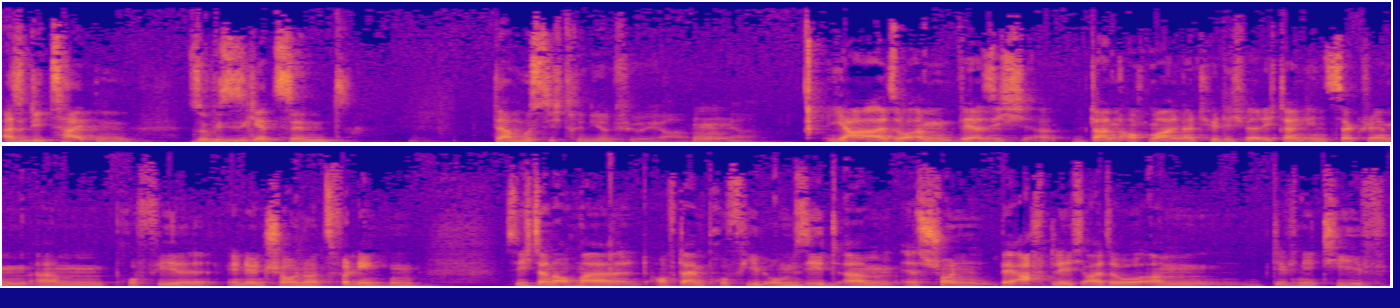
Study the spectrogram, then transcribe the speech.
also die Zeiten, so wie sie jetzt sind, da musste ich trainieren für, ja. Mhm. ja ja, also ähm, wer sich äh, dann auch mal, natürlich werde ich dein Instagram-Profil ähm, in den Show Notes verlinken, sich dann auch mal auf deinem Profil umsieht, ähm, ist schon beachtlich. Also ähm, definitiv,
